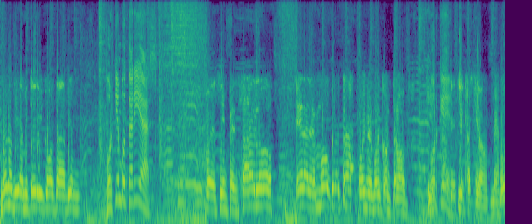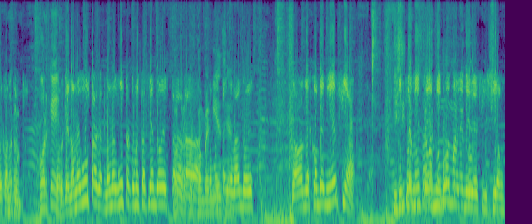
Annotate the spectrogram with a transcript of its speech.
Buenos días, mi Terry, ¿cómo estás? Bien, ¿Por quién votarías? pues sin pensarlo, era demócrata, hoy me voy con Trump. Sin ¿Por qué? explicación, me voy con Trump. ¿Por qué? Porque no me gusta, no me gusta cómo está haciendo esta... Otro por cómo conveniencia. está llevando esto. No, no es conveniencia. ¿Y si te Simplemente gustaba es mi cómo voto y mi manejó? decisión.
